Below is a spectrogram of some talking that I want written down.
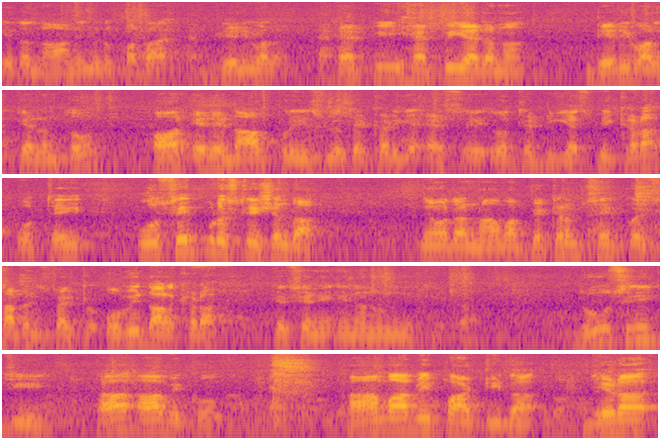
ਇਹਦਾ ਨਾਂ ਨਹੀਂ ਮੈਨੂੰ ਪਤਾ। ਡੇਰੀਵਾਲ ਹੈਪੀ ਹੈਪੀ ਹੈ ਇਹਦਾ ਨਾਂ। ਡੇਰੀਵਾਲ ਕਿਰਨ ਤੋਂ। ਔਰ ਇਹਦੇ ਨਾਲ ਪੁਲਿਸ ਵੀ ਉੱਥੇ ਖੜੀ ਹੈ। ਐਸਏ ਉੱਥੇ ਡੀਐਸਪੀ ਖੜਾ। ਉੱਥੇ ਉਸੇ ਪੁਲਿਸ ਸਟੇਸ਼ਨ ਦਾ ਨੇ ਉਹਦਾ ਨਾਮ ਆ ਵਿਕਰਮ ਸਿੰਘ ਕੋਈ ਸਬ ਇੰਸਪੈਕਟਰ ਉਹ ਵੀ ਨਾਲ ਖੜਾ ਕਿਸੇ ਨੇ ਇਹਨਾਂ ਨੂੰ ਨਹੀਂ ਕੀਤਾ। ਦੂਸਰੀ ਚੀਜ਼ ਆ ਆ ਵੇਖੋ ਆਮ ਆਦਮੀ ਪਾਰਟੀ ਦਾ ਜਿਹੜਾ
